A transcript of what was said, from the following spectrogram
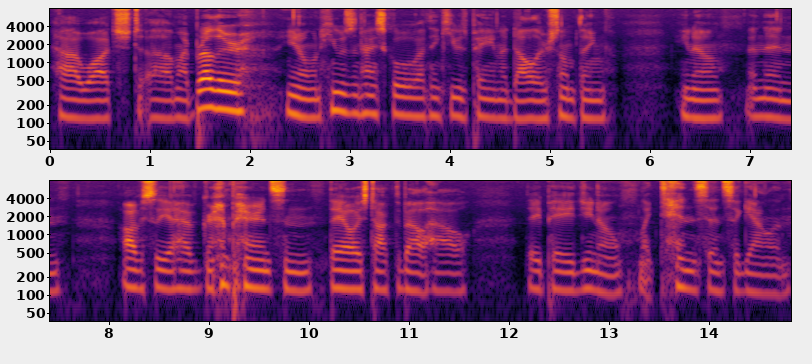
how I watched uh, my brother, you know, when he was in high school, I think he was paying a dollar something, you know, and then obviously I have grandparents and they always talked about how they paid, you know, like 10 cents a gallon.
